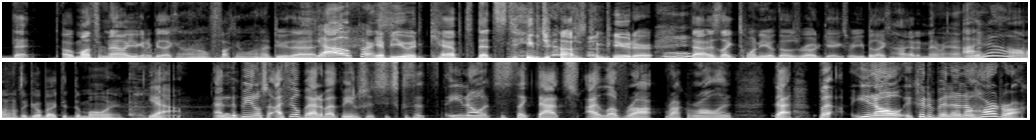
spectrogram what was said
that a month from now you're gonna be like, I don't fucking want to do that. Yeah, of course. If you had kept that Steve Jobs computer, Mm-hmm. that was like 20 of those road gigs where you'd be like, oh, I'd never have to. I know. I don't have to go back to Des Moines. yeah, and the Beatles. I feel bad about the Beatles it's just because it's you know it's just like that's I love rock rock and roll and that, but you know it could have been in a hard rock.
